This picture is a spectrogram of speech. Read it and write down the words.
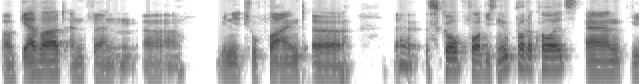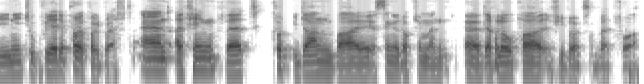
or, gathered, and then uh, we need to find a, a, scope for these new protocols, and we need to create a protocol graph. And I think that could be done by a single document uh, developer if he works on that for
